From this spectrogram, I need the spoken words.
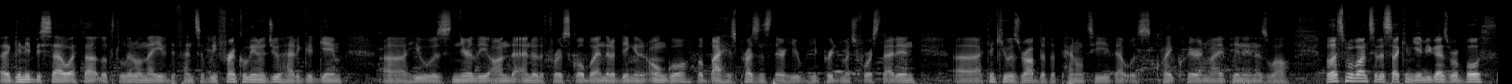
Uh, Guinea-Bissau, I thought, looked a little naive defensively. Franculino Djú had a good game. Uh, he was nearly on the end of the first goal, but ended up being an own goal. But by his presence there, he, he pretty much forced that in. Uh, I think he was robbed of a penalty that was quite clear, in my opinion, as well. But let's move on to the second game. You guys were both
